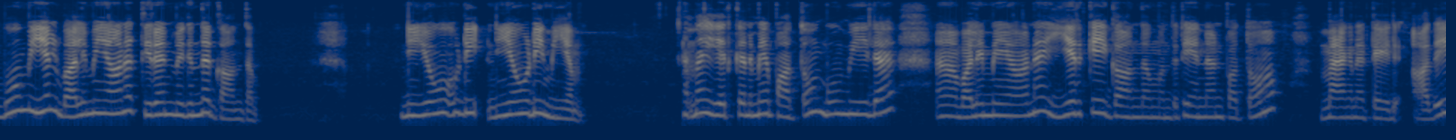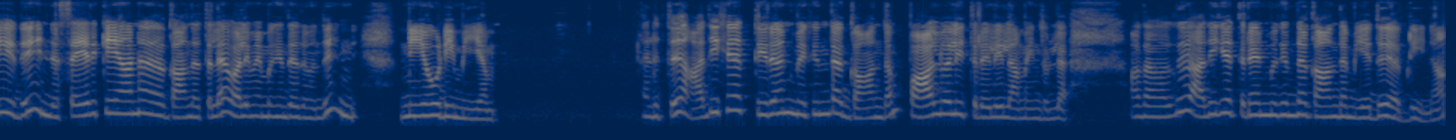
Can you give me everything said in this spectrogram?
பூமியில் வலிமையான திறன் மிகுந்த காந்தம். நியோடி நியோடிமியம். நம்ம ஏற்கனவே பார்த்தோம் பூமியில் வலிமையான இயற்கை காந்தம் வந்துட்டு என்னன்னு பார்த்தோம் மேக்னடைடு. அதே இது இந்த செயற்கையான காந்தத்தில் வலிமை மிகுந்தது வந்து நியோடிமியம். அடுத்து அதிக திறன் மிகுந்த காந்தம் பால்வழி திரளில் அமைந்துள்ள. அதாவது அதிக திறன் மிகுந்த காந்தம் எது அப்படின்னா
